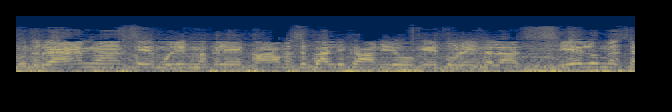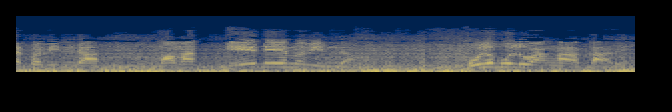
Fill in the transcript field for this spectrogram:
බුදුරජාණන් වහන්සේ මුලින්ම කළේ කාමසුකල්ලිකානුയോഗයේ තුල ඉඳලා සියලුම සැප වින්දා මමත් ඒ දෙයම වින්දා. පුළු පුළුවන් ආකාරයෙන්.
